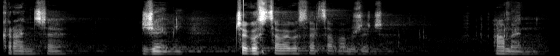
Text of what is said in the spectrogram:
krańce ziemi. czego z całego serca Wam życzę. Amen.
